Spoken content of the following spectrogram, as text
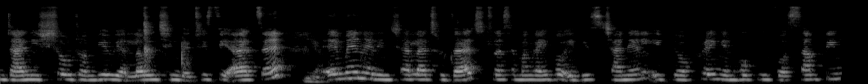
Mtaani show tuambie we are launching the Twisty Art eh. Yeah. Amen and inshallah to that. Tunasemanga hivyo in this channel if you're praying and hoping for something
